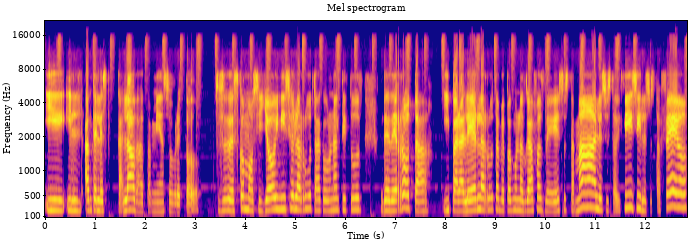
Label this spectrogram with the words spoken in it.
Y, ante la escalada también sobre todo. Entonces es como si yo inicio la ruta con una actitud de derrota y para leer la ruta me pongo las gafas de eso está mal, eso está difícil, eso está feo,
